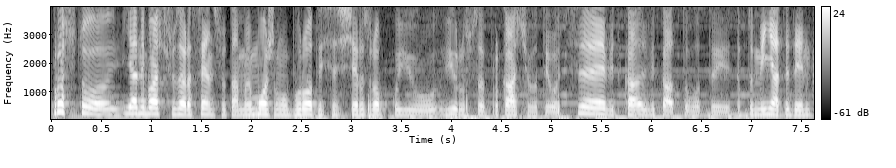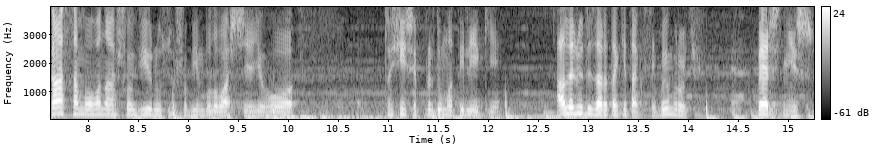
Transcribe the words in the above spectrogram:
Просто я не бачу зараз сенсу, там ми можемо боротися ще розробкою вірусу, прокачувати оце, відка... відкатувати, тобто міняти ДНК самого нашого вірусу, щоб їм було важче його точніше придумати ліки. Але люди зараз так і так всі вимруть, перш ніж.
